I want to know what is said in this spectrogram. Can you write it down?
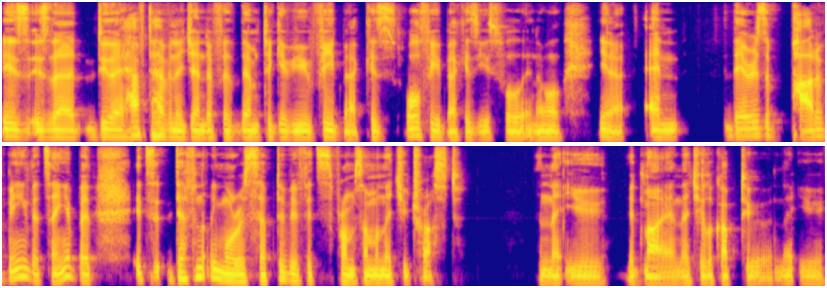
is is that do they have to have an agenda for them to give you feedback because all feedback is useful and all you know and there is a part of me that's saying it but it's definitely more receptive if it's from someone that you trust and that you admire and that you look up to and that you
